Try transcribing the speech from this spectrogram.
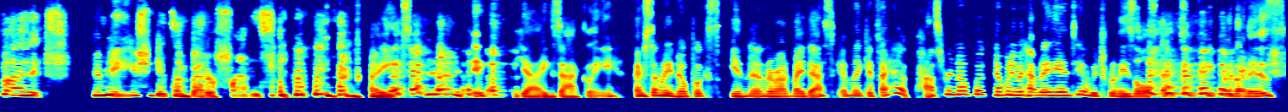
but maybe you should get some better friends. right. It, yeah, exactly. I have so many notebooks in and around my desk. I'm like, if I had a password notebook, nobody would have any idea which one of these little stacks of paper that is.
